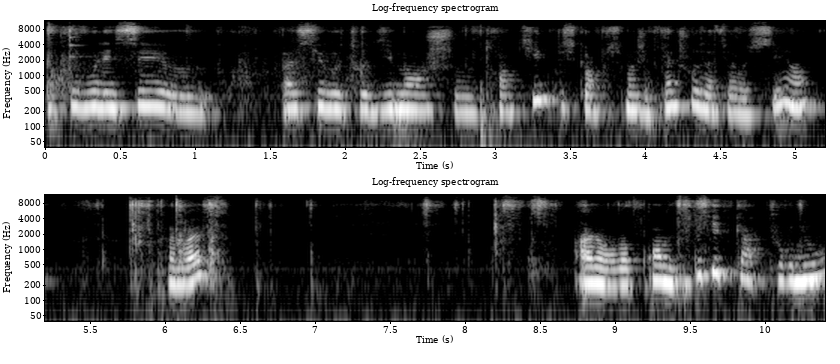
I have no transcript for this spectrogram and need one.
pour vous laisser euh, passer votre dimanche euh, tranquille, puisqu'en plus, moi, j'ai plein de choses à faire aussi. Enfin, bref. Alors, on va prendre une petite carte pour nous.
